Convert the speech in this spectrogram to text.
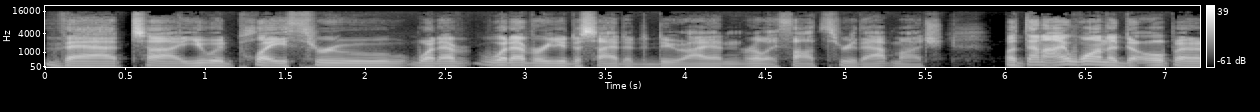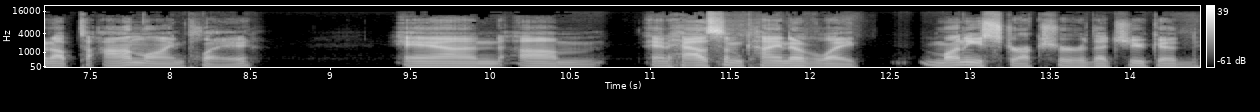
that uh, you would play through whatever whatever you decided to do. I hadn't really thought through that much, but then I wanted to open it up to online play, and um and have some kind of like money structure that you could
